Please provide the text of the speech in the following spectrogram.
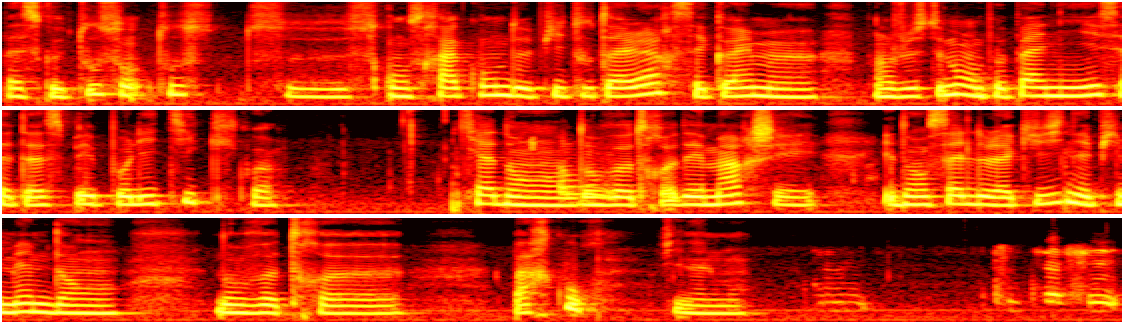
Parce que tout, tout ce, qu'on se raconte depuis tout à l'heure, c'est quand même... Euh, justement, on ne peut pas nier cet aspect politique, quoi qu'il y a dans, dans, votre démarche et, et, dans celle de la cuisine et puis même dans, dans votre euh, parcours finalement. Tout à fait.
